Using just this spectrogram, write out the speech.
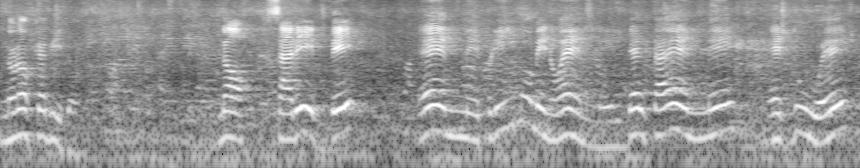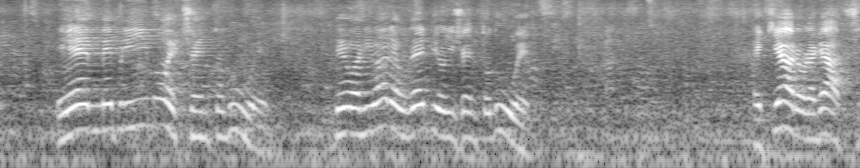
Non ho capito. No, sarebbe m' meno m, il delta m è 2 e M' è 102. Devo arrivare a un reddito di 102. È chiaro ragazzi?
